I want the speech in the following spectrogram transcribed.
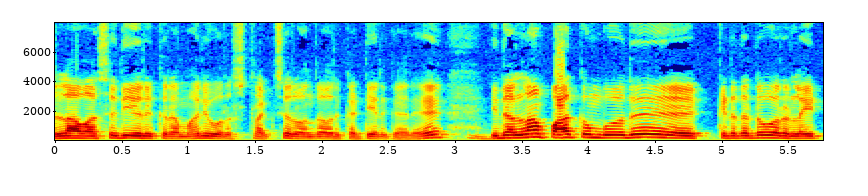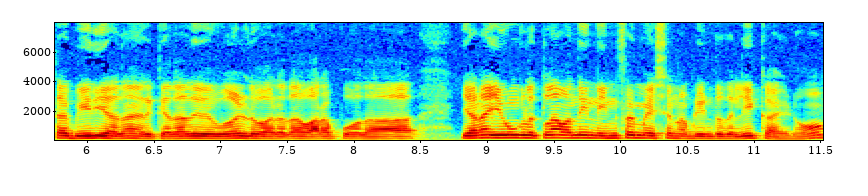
எல்லா வசதியும் இருக்கிற மாதிரி ஒரு ஸ்ட்ரக்சர் வந்து அவர் கட்டியிருக்காரு. இதெல்லாம் பார்க்கும்போது கிட்டத்தட்ட ஒரு லைட்டாக பீதியாக தான் இருக்குது ஏதாவது வேர்ல்டு வார் ஏதாவது வரப்போதா? ஏன்னா இவங்களுக்குலாம் வந்து இந்த இன்ஃபர்மேஷன் அப்படின்றது லீக் ஆகிடும்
